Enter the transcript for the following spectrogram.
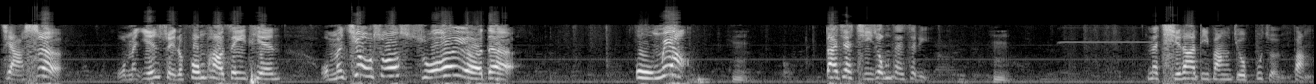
假设我们盐水的风炮这一天，我们就说所有的武庙，嗯，大家集中在这里，嗯，那其他地方就不准放了。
